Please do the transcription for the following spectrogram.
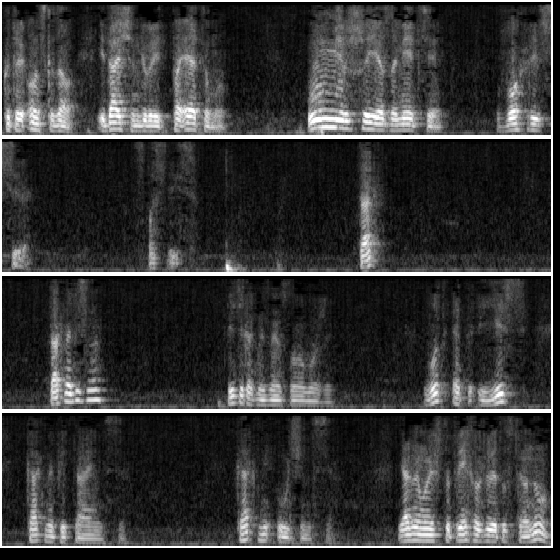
который он сказал. И дальше он говорит, поэтому умершие, заметьте, во Христе спаслись. Так? Так написано? Видите, как мы знаем Слово Божие? Вот это и есть, как мы питаемся, как мы учимся. Я думаю, что приехал же в эту страну,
